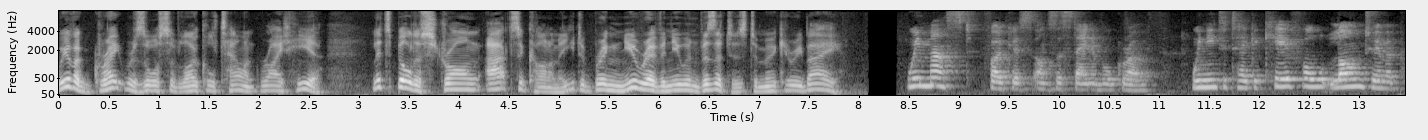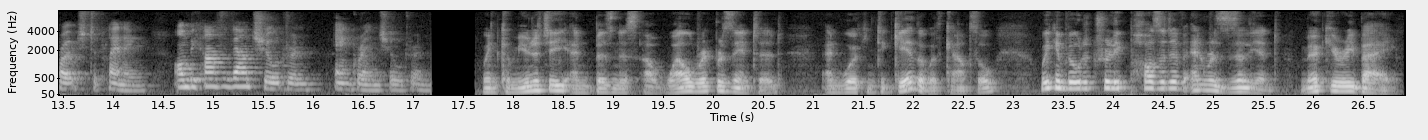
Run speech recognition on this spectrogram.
We have a great resource of local talent right here. Let's build a strong arts economy to bring new revenue and visitors to Mercury Bay. We must focus on sustainable growth. We need to take a careful, long term approach to planning on behalf of our children and grandchildren. When community and business are well represented and working together with Council, we can build a truly positive and resilient Mercury Bay.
